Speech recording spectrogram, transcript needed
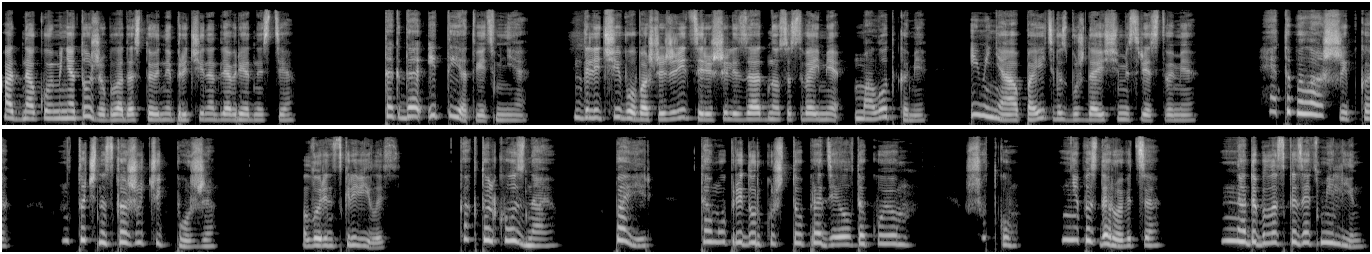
Однако у меня тоже была достойная причина для вредности. Тогда и ты ответь мне, для чего ваши жрицы решили заодно со своими молотками и меня опоить возбуждающими средствами? Это была ошибка. Точно скажу чуть позже. Лорин скривилась. Как только узнаю. Поверь, тому придурку, что проделал такую... шутку, не поздоровится. Надо было сказать Мелин.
